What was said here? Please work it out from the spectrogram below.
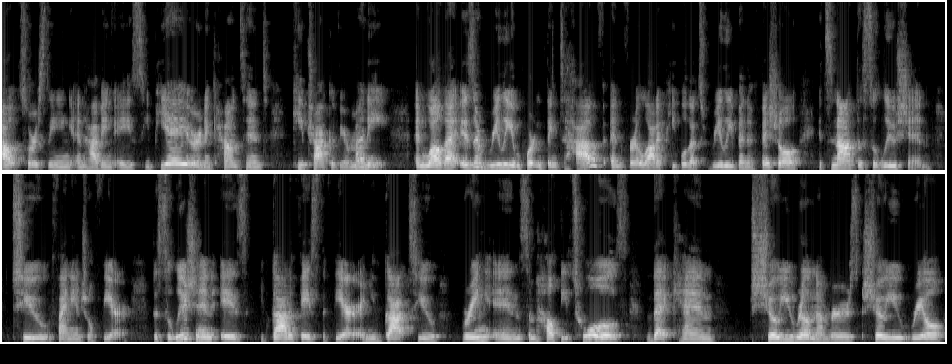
outsourcing and having a CPA or an accountant keep track of your money. And while that is a really important thing to have, and for a lot of people that's really beneficial, it's not the solution to financial fear. The solution is you've got to face the fear and you've got to bring in some healthy tools that can show you real numbers, show you real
